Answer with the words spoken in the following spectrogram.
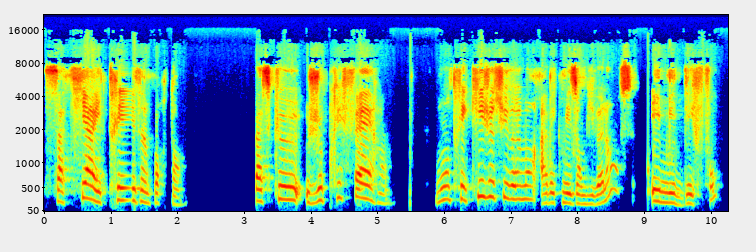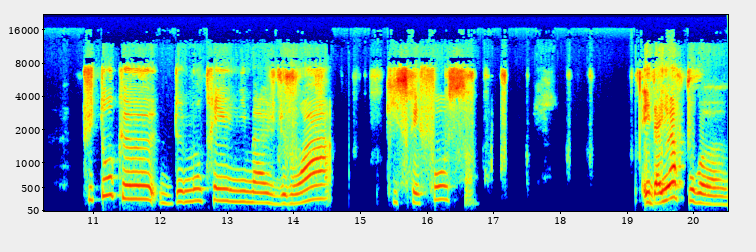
Satya est très important. Parce que je préfère montrer qui je suis vraiment avec mes ambivalences et mes défauts plutôt que de montrer une image de moi qui serait fausse. Et d'ailleurs, pour, euh,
